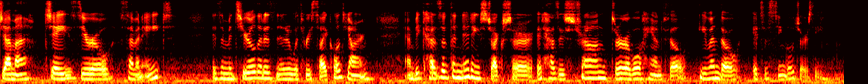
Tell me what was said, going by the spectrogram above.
Jemma J078 is a material that is knitted with recycled yarn, and because of the knitting structure, it has a strong, durable hand feel, even though it's a single jersey.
